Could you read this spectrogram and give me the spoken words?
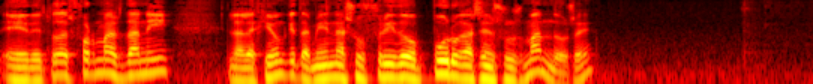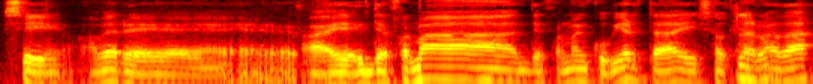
Eh, de todas formas, Dani, la Legión que también ha sufrido purgas en sus mandos, ¿eh? Sí, a ver, eh, de forma de forma encubierta y soterrada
